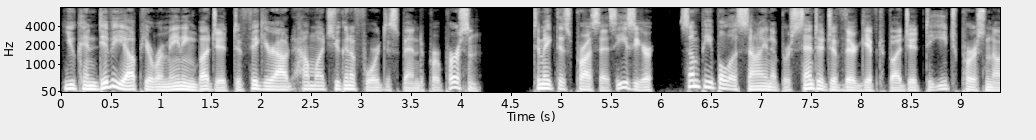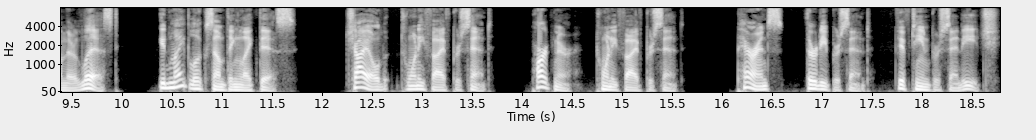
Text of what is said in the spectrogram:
you can divvy up your remaining budget to figure out how much you can afford to spend per person. To make this process easier, some people assign a percentage of their gift budget to each person on their list, it might look something like this Child, 25%. Partner, 25%. Parents, 30%, 15% each.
